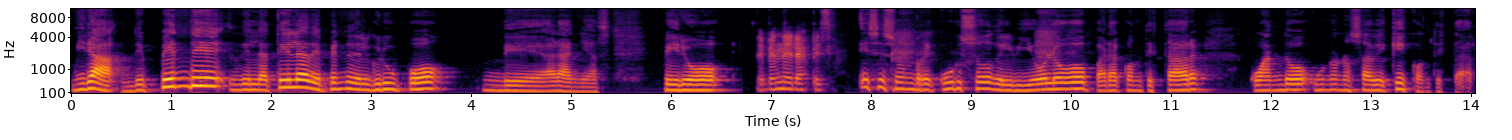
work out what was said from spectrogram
Mirá, depende de la tela, depende del grupo de arañas, pero Depende de la especie. ese es un recurso del biólogo para contestar cuando uno no sabe qué contestar.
